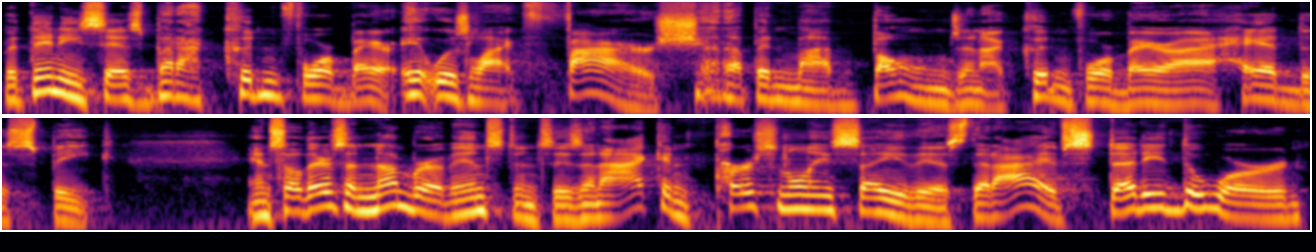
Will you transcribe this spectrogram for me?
But then he says, But I couldn't forbear. It was like fire shut up in my bones, and I couldn't forbear. I had to speak. And so there's a number of instances, and I can personally say this that I have studied the Word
